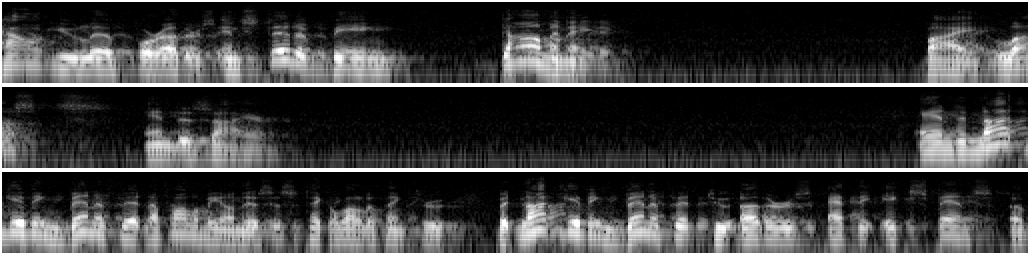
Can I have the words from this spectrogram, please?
How you live for others. Instead of being dominated by lusts and desire, and not giving benefit, now follow me on this, this will take a while to think through, but not giving benefit to others at the expense of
